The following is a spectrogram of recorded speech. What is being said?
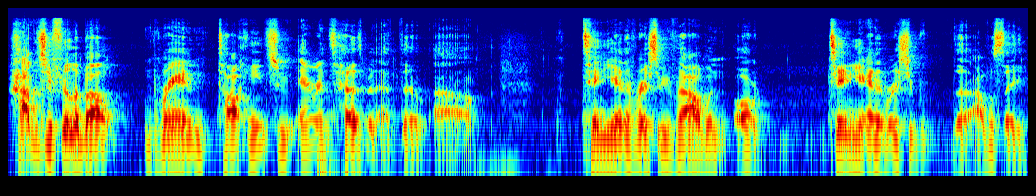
how did you feel about Brand talking to Erin's husband at the uh, ten year anniversary vow when, or ten year anniversary? The I will say,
